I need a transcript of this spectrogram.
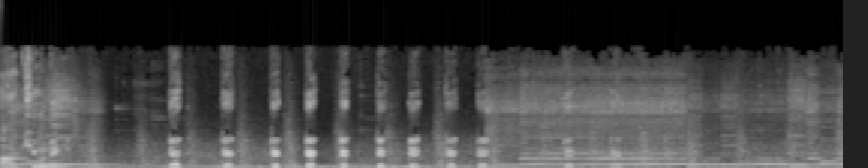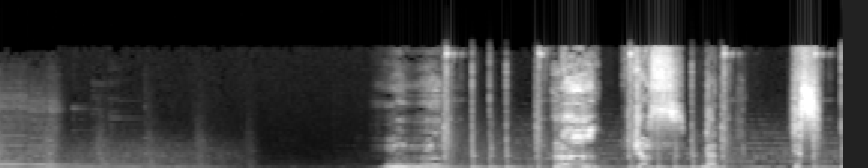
हाँ क्यों नहीं डग डग डग डग डग डग डग डग डग डग यस डन यस नहीं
